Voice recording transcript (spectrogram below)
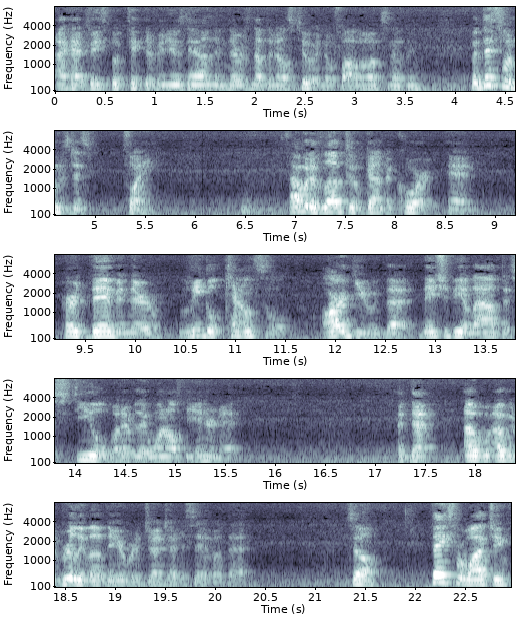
I had Facebook take their videos down, and there was nothing else to it, no follow-ups, nothing. But this one was just funny. I would have loved to have gone to court and heard them and their legal counsel argue that they should be allowed to steal whatever they want off the internet. That I, would really love to hear what a judge had to say about that. So, thanks for watching.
